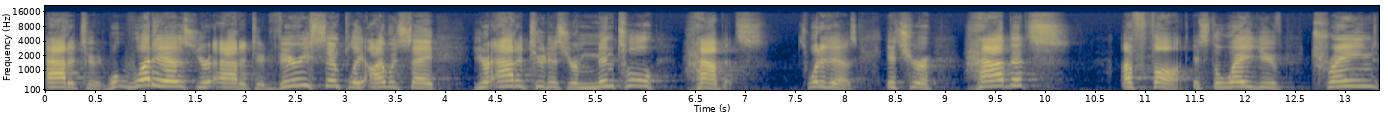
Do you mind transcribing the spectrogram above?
attitude? What is your attitude? Very simply, I would say your attitude is your mental habits. It's what it is. It's your habits of thought. It's the way you've trained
